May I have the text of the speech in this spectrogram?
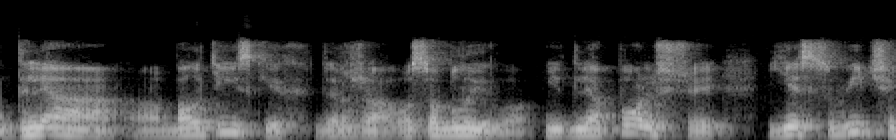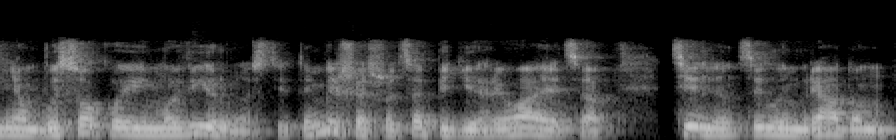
для Балтійських держав, особливо і для Польщі, є свідченням високої ймовірності. Тим більше, що це підігрівається цілим, цілим рядом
